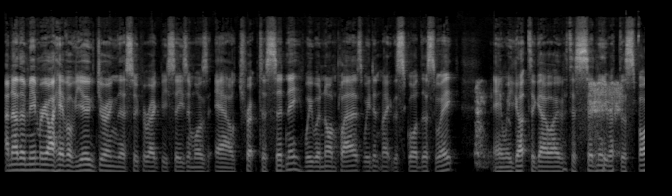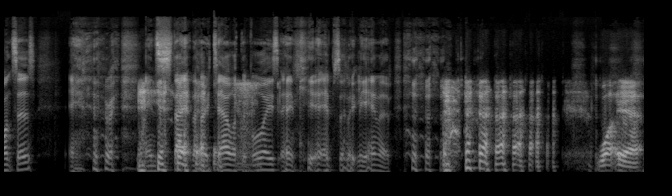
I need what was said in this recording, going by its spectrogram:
Another memory I have of you during the Super Rugby season was our trip to Sydney. We were non-players. We didn't make the squad this week, and we got to go over to Sydney with the sponsors and, and stay at the hotel with the boys and get absolutely hammered. what? Yeah,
